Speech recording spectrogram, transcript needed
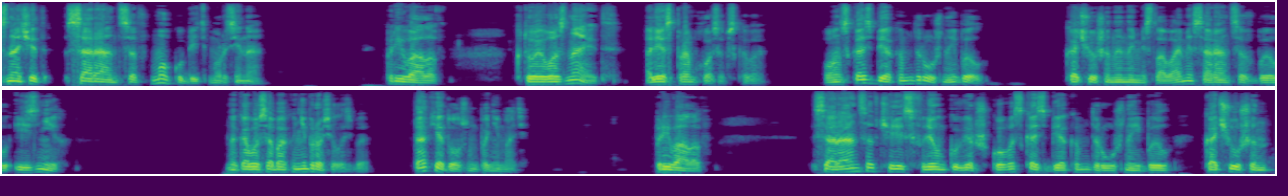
Значит, Саранцев мог убить Мурзина? Привалов. Кто его знает? Лес Промхозовского. Он с Казбеком дружный был. Качушин, иными словами, Саранцев был из них. На кого собака не бросилась бы. Так я должен понимать. Привалов. Саранцев через фленку Вершкова с Казбеком дружный был. Качушин,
